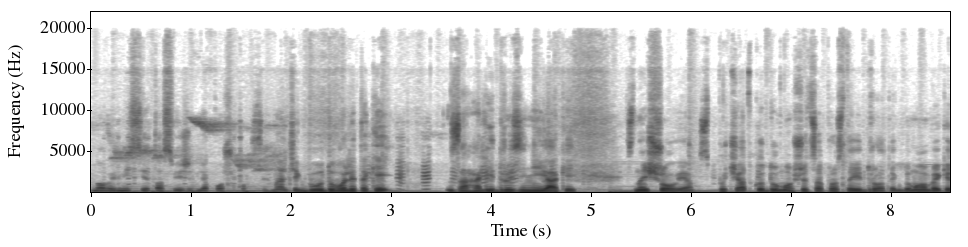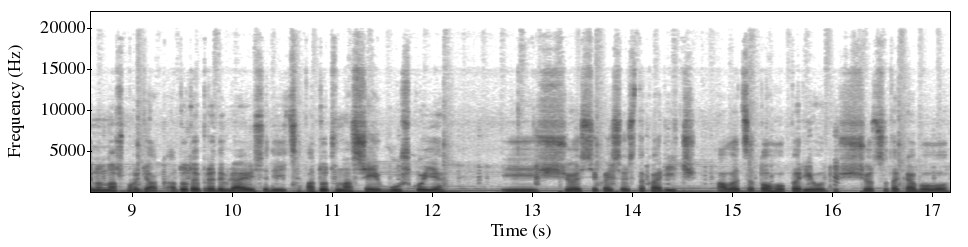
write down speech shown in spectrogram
нове місце та свіже для пошуку. Сигнальчик був доволі такий, взагалі, друзі, ніякий. Знайшов я. Спочатку думав, що це простий дротик. Думав, викину наш мордяк. А тут я придивляюся, дивіться. А тут в нас ще й вушко є. І щось, якась ось така річ. Але це того періоду. Що це таке було,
